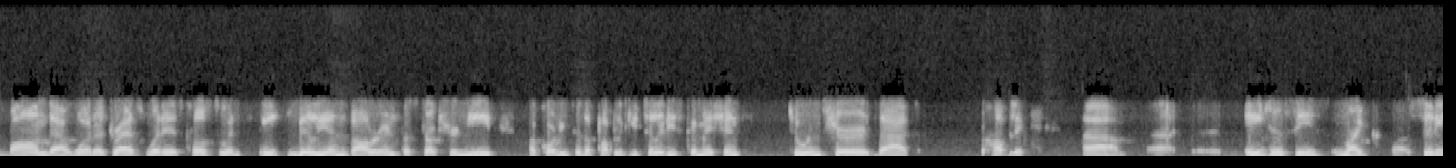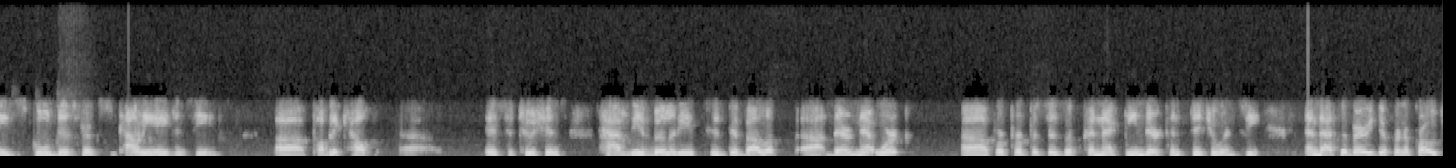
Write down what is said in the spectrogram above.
bond that would address what is close to an $8 billion infrastructure need, according to the Public Utilities Commission, to ensure that public uh, uh, agencies like uh, cities, school districts, county agencies, uh, public health uh, institutions have the ability to develop uh, their network for purposes of connecting their constituency. And that's a very different approach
